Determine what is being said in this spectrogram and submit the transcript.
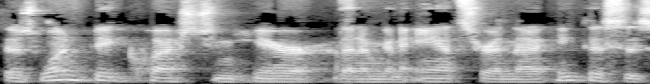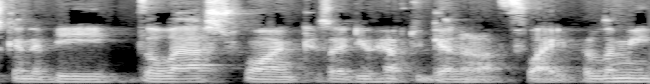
there's one big question here that I'm going to answer. And I think this is going to be the last one because I do have to get on a flight, but let me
